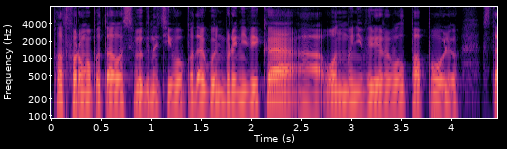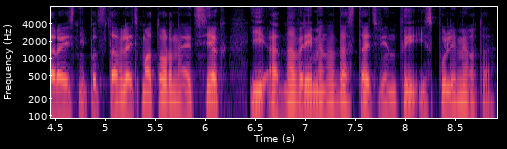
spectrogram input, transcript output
Платформа пыталась выгнать его под огонь броневика, а он маневрировал по полю, стараясь не подставлять моторный отсек и одновременно достать винты из пулемета.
